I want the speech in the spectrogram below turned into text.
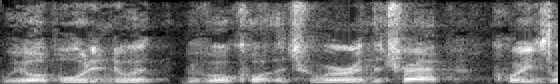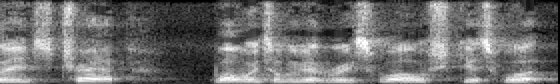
We all bought into it. We've all caught the we're in the trap. Queensland's trap. While we're talking about Reece Walsh, guess what?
